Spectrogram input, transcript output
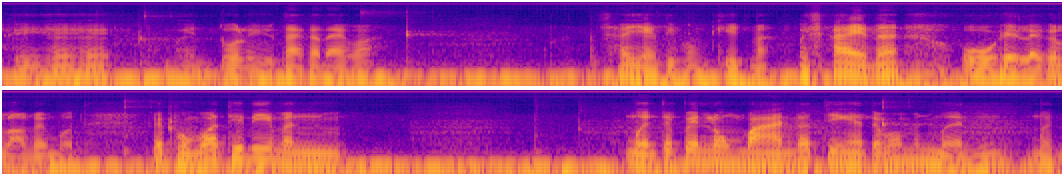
เฮ้ยเฮ้ยเฮ้ยผมเห็นตัวอะไรอยู่ใต้กระไดวะ ใช่อย่างที่ผมคิดไหมไม่ใช่นะ โอ้ เห็นแล้วก็หลอนไปหมด เฮ้ย ผมว่าที่นี่มัน เหมือนจะเป็นโรงพยาบาลก็จริงอะแต่ว่ามันเหมือนเหมือน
